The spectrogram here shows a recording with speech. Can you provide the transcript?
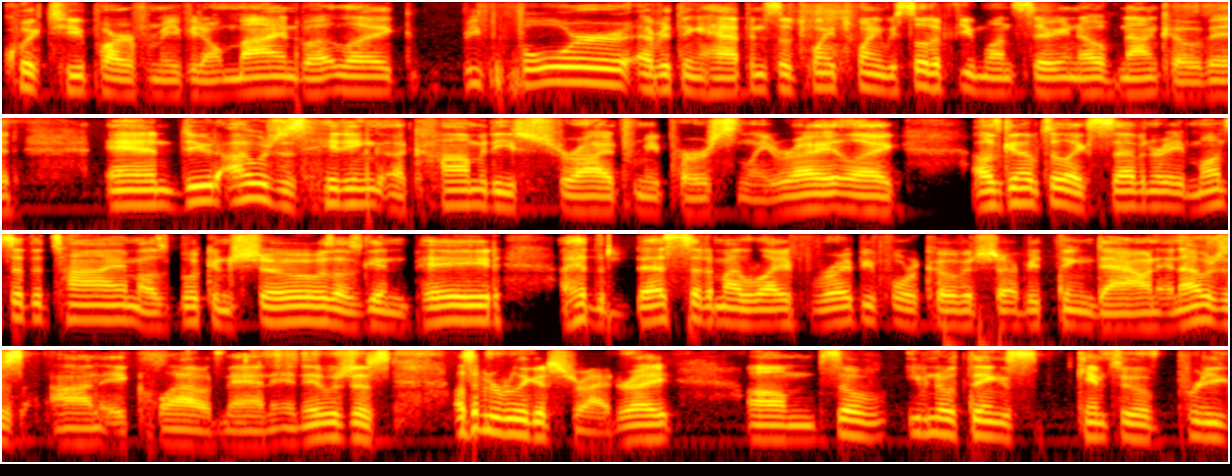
quick two part for me, if you don't mind. But like before everything happened, so 2020, we still had a few months there, you know, of non COVID. And dude, I was just hitting a comedy stride for me personally, right? Like I was getting up to like seven or eight months at the time. I was booking shows, I was getting paid. I had the best set of my life right before COVID shut everything down. And I was just on a cloud, man. And it was just, I was having a really good stride, right? Um, so even though things came to a pretty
